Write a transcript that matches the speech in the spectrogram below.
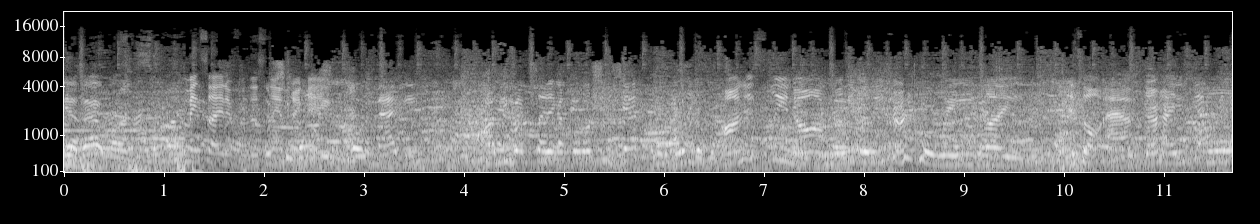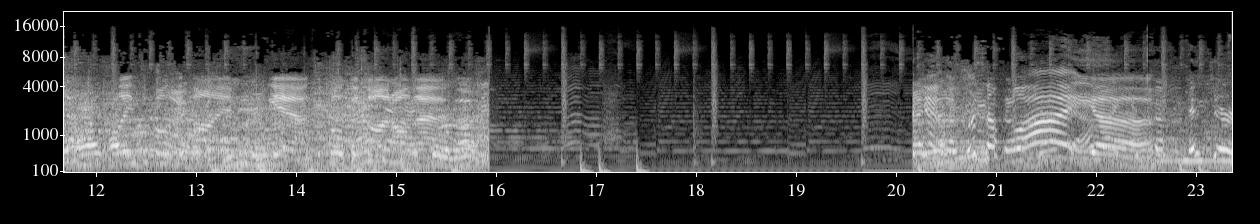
yeah, that works. I'm excited for this lantern cake. Maggie, have you been setting up photo shoots yet? Honestly, no, I'm really, really trying to wait like until after high school, like to focus on, yeah, to focus on all that. What's the fly? It's your.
